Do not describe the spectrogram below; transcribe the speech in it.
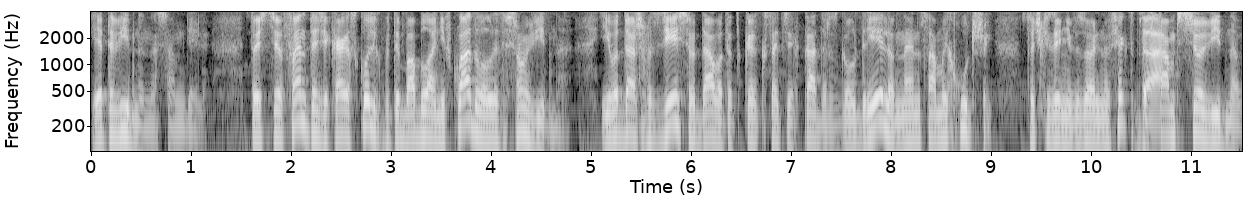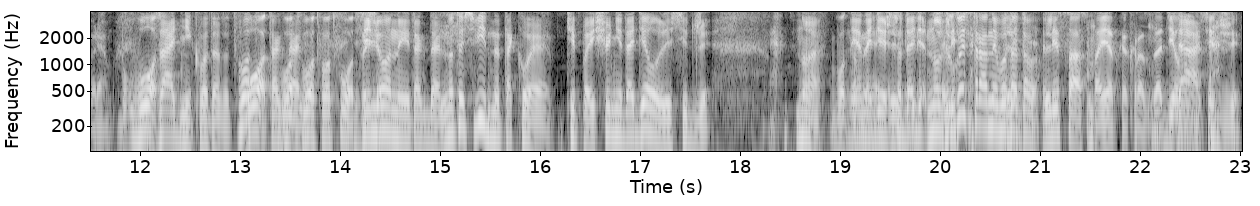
и это видно на самом деле. То есть фэнтези, как, сколько бы ты бабла не вкладывал, это все равно видно. И вот даже вот здесь, вот, да, вот этот, как, кстати, кадр с Галадриэль, он, наверное, самый худший с точки зрения визуального эффекта, потому Да. что там все видно прям. Вот. Задник вот этот вот, Вот, и так вот, далее. вот, вот, вот. То есть- Зеленый и так далее. Ну, то есть видно такое, типа, еще не доделали CG. Но Вот, я надеюсь, э, что доделали. Но с другой стороны, вот это... Леса стоят как раз, да, делаем. CG.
